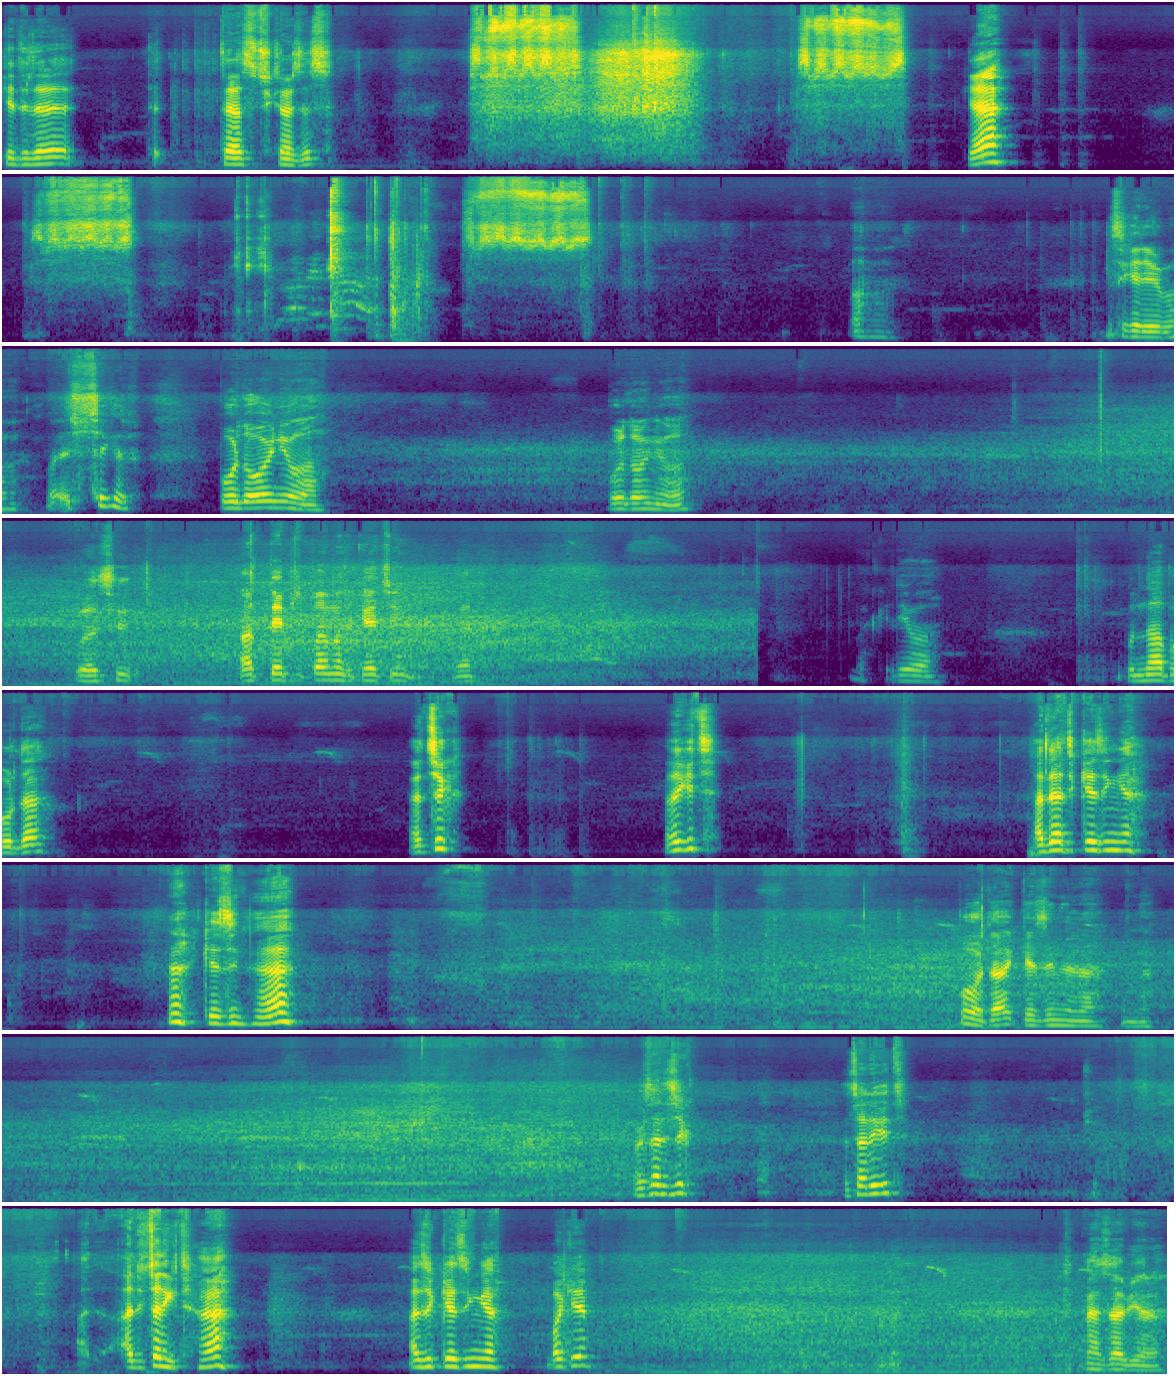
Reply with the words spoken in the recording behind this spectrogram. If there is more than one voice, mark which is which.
Speaker 1: Kedilere te- terası çıkaracağız. Pis. Gel. Pis, pis, pis. Pis, pis, pis. Nasıl geliyor? Bak, Şu çekil. Burada oynuyorlar. Burada oynuyorlar. Burası atlayıp zıplamadık. Ya. Bak geliyor. Bunlar burada. Hadi çık. Hadi git. Hadi hadi gezin gel. Heh gezin ha. Burada gezinirler bunlar. Hadi hadi çık. Hadi sen de git. Hadi, sen de git ha. Hadi gezin gel. Bakayım. Gitmezler bir yere.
